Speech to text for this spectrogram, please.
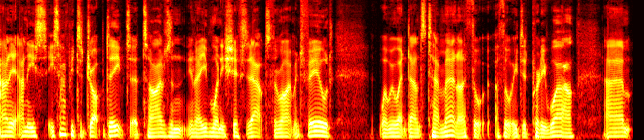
and, he- and he's, he's happy to drop deep at times. And, you know, even when he shifted out to the right midfield, when we went down to 10 men, I thought, I thought he did pretty well. Um,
